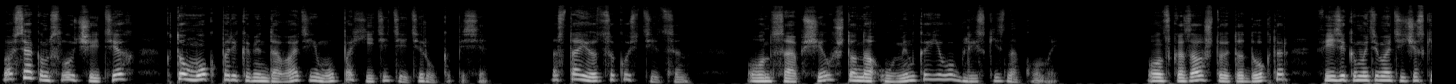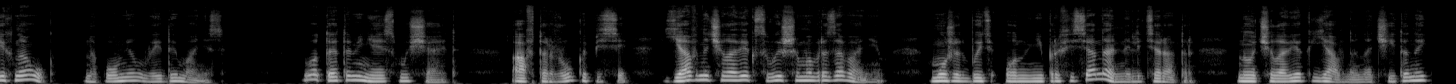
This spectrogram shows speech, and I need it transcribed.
Во всяком случае, тех, кто мог порекомендовать ему похитить эти рукописи. Остается Кустицын. Он сообщил, что Науменко его близкий знакомый. Он сказал, что это доктор физико-математических наук, напомнил Вейдеманис. Вот это меня и смущает. Автор рукописи явно человек с высшим образованием. Может быть, он не профессиональный литератор, но человек явно начитанный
